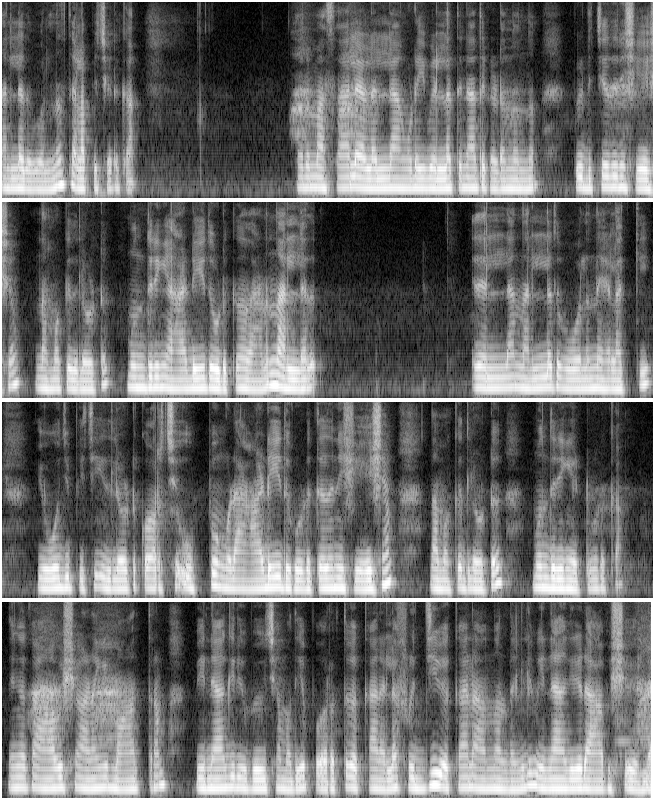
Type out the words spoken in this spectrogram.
നല്ലതുപോലെ ഒന്ന് തിളപ്പിച്ചെടുക്കാം. ഒരു മസാലകളെല്ലാം കൂടെ ഈ വെള്ളത്തിനകത്ത് കിടന്നൊന്ന് പിടിച്ചതിന് ശേഷം നമുക്കിതിലോട്ട് മുന്തിരിങ്ങ ആഡ് ചെയ്ത് കൊടുക്കുന്നതാണ് നല്ലത്. ഇതെല്ലാം നല്ലതുപോലെ ഒന്ന് ഇളക്കി യോജിപ്പിച്ച് ഇതിലോട്ട് കുറച്ച് ഉപ്പും കൂടെ ആഡ് ചെയ്ത് കൊടുത്തതിന് ശേഷം നമുക്കിതിലോട്ട് മുന്തിരിങ്ങ ഇട്ട് കൊടുക്കാം. നിങ്ങൾക്ക് ആവശ്യമാണെങ്കിൽ മാത്രം വിനാഗിരി ഉപയോഗിച്ചാൽ മതി. പുറത്ത് വെക്കാനല്ല ഫ്രിഡ്ജിൽ വെക്കാനാണെന്നുണ്ടെങ്കിൽ വിനാഗിരിയുടെ ആവശ്യമില്ല.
